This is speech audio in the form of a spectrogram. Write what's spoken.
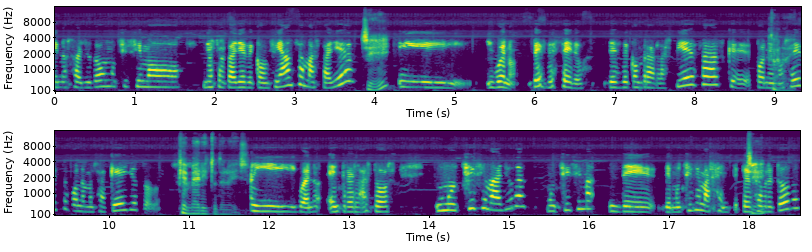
eh, nos ayudó muchísimo nuestro taller de confianza, más taller, Sí. y, y bueno, desde cero, desde comprar las piezas, que ponemos Caray. esto, ponemos aquello, todo. Qué mérito tenéis. Y bueno, entre las dos, muchísima ayuda, muchísima, de, de muchísima gente, pero Sí. sobre todo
